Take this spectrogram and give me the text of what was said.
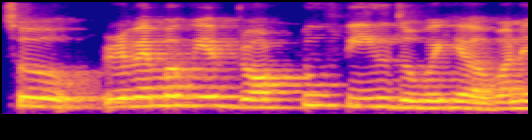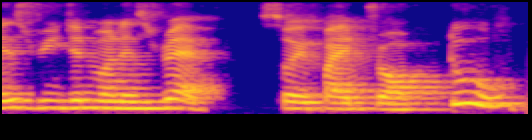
so remember we have dropped two fields over here. One is region, one is rep. So if I drop 2,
